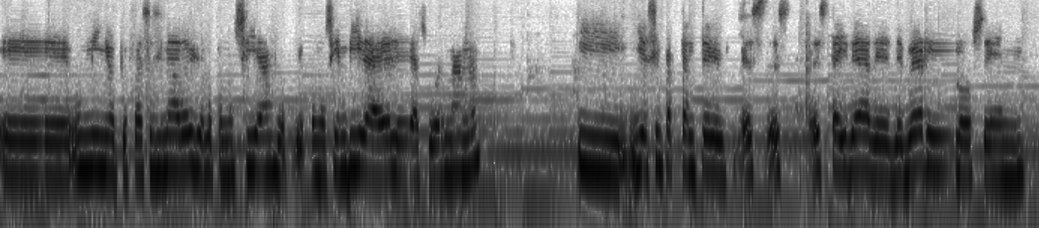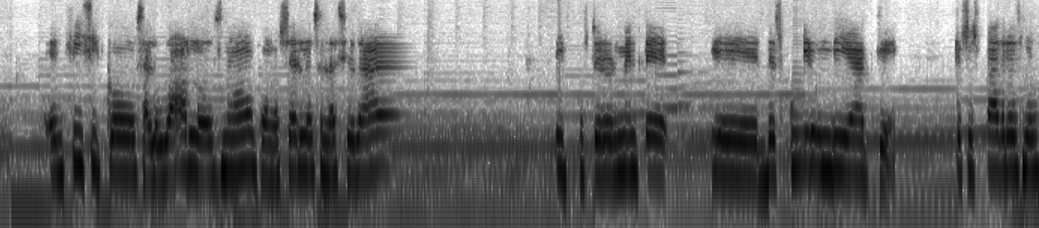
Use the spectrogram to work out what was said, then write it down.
eh, un niño que fue asesinado, yo lo conocía, lo, lo conocí en vida a él y a su hermano, y, y es impactante es, es, esta idea de, de verlos en, en, físico, saludarlos, ¿no? conocerlos en la ciudad. Y posteriormente eh, descubrir un día que, que sus padres lo,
